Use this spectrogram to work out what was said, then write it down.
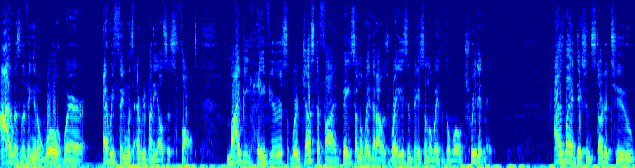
I was living in a world where everything was everybody else's fault my behaviors were justified based on the way that I was raised and based on the way that the world treated me. As my addiction started to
